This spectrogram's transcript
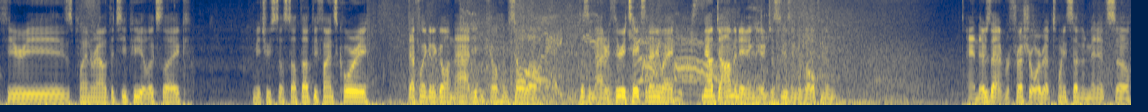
Theory is playing around with the TP, it looks like. Dimitri still stealth up, he finds Corey. Definitely gonna go on that, he can kill him solo. Doesn't matter, Theory takes it anyway. Now dominating here, just using his ultimate. And there's that refresher orb at 27 minutes, so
